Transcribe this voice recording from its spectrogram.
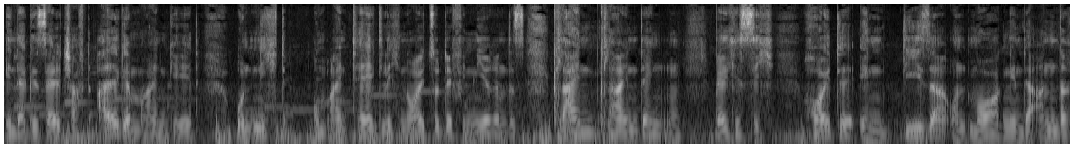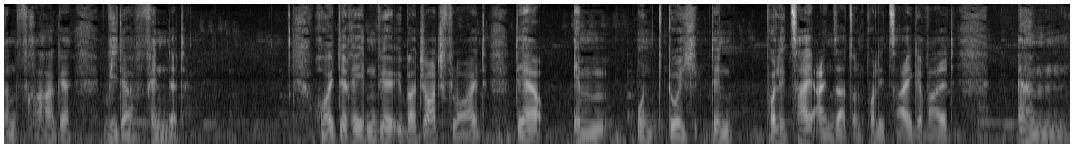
in der Gesellschaft allgemein geht und nicht um ein täglich neu zu definierendes Klein-Klein-Denken, welches sich heute in dieser und morgen in der anderen Frage wiederfindet. Heute reden wir über George Floyd, der im und durch den Polizeieinsatz und Polizeigewalt ähm,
